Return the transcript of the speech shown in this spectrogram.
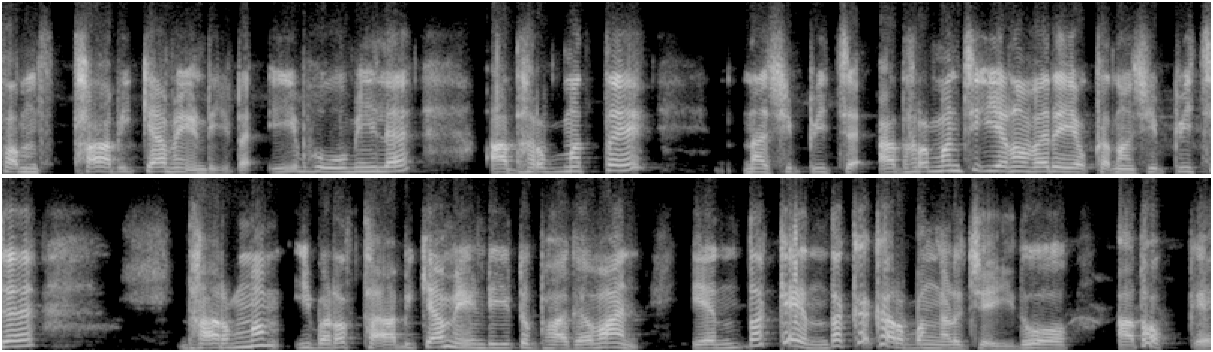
സംസ്ഥാപിക്കാൻ വേണ്ടിയിട്ട് ഈ ഭൂമിയിലെ അധർമ്മത്തെ നശിപ്പിച്ച് അധർമ്മം ചെയ്യണവരെയൊക്കെ നശിപ്പിച്ച് ധർമ്മം ഇവിടെ സ്ഥാപിക്കാൻ വേണ്ടിയിട്ട് ഭഗവാൻ എന്തൊക്കെ എന്തൊക്കെ കർമ്മങ്ങൾ ചെയ്തുവോ അതൊക്കെ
